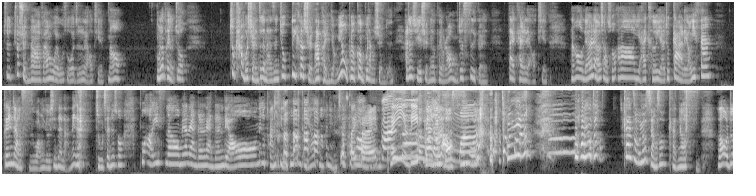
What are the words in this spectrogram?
就就选他，反正我也无所谓，只是聊天。然后我那朋友就就看我选了这个男生，就立刻选他朋友，因为我朋友根本不想选人，他就直接选那个朋友。然后我们就四个人带开聊天，然后聊一聊，想说啊也还可以啊，就尬聊一番。跟你讲，死亡游戏在哪？那个主持人就说不好意思哦，我们要两个人两个人聊哦，那个团体的部分肯定要麻烦你们拆开，哦，可以离开你老师，我就对呀，我朋友就看着我又想说看要死，然后我就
